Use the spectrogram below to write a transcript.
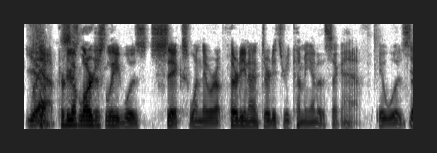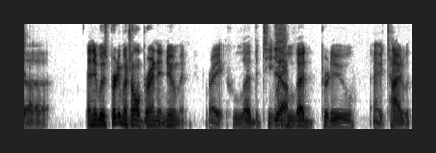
yeah. yeah, Purdue's Some- largest lead was six when they were up 39-33 coming out of the second half. It was, Yeah. uh, and it was pretty much all Brandon Newman, right, who led the team, Yeah. who led Purdue, uh, tied with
